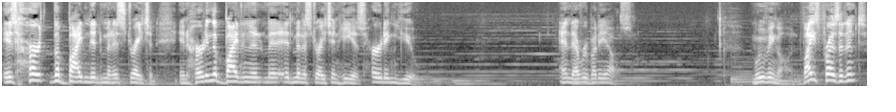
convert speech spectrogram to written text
is hurt the Biden administration. In hurting the Biden administration, he is hurting you and everybody else. Moving on. Vice President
